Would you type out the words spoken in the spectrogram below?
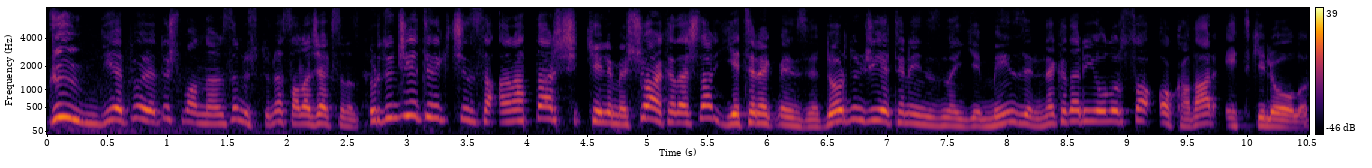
güm diye böyle düşmanlarınızın üstüne salacaksınız. Dördüncü yetenek için ise anahtar kelime şu arkadaşlar yetenek menzili. Dördüncü yeteneğinizin ye- menzili ne kadar iyi olursa o kadar etkili olur.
